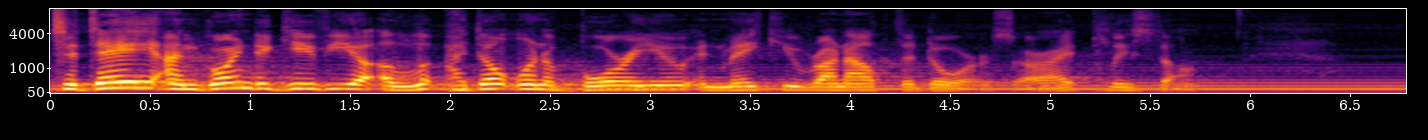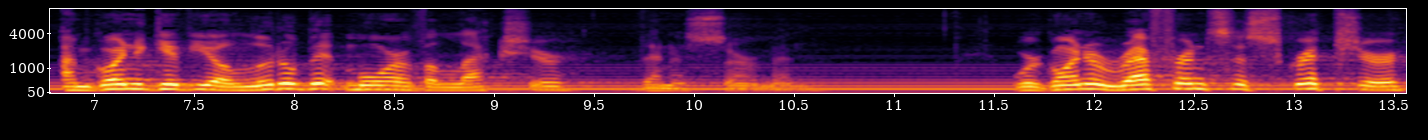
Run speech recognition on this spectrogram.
Today, I'm going to give you a look. I don't want to bore you and make you run out the doors, all right? Please don't. I'm going to give you a little bit more of a lecture than a sermon. We're going to reference a scripture,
